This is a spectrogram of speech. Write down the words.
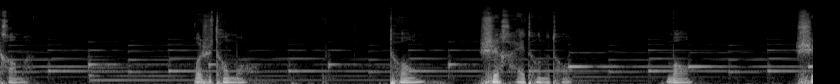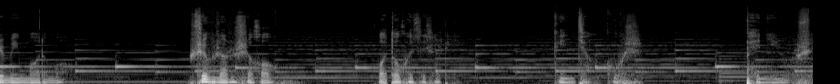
好吗？我是童某。童是孩童的童，某是名模的某。睡不着的时候，我都会在这里给你讲故事，陪你入睡。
